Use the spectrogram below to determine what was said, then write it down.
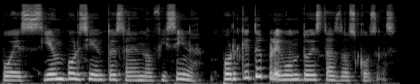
pues 100% están en oficina. ¿Por qué te pregunto estas dos cosas?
